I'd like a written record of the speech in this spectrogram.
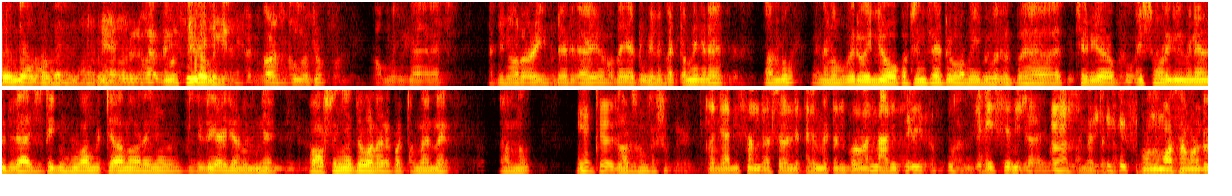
തന്നെയാണ് യൂസ് ചെയ്യാൻ വേണ്ടി പിന്നെ ഇങ്ങനെ ഒരു കാര്യം പറഞ്ഞായിട്ട് ഇങ്ങനെ പെട്ടെന്ന് ഇങ്ങനെ വന്നു പിന്നെ നമുക്കൊരു വലിയ ഓപ്പർച്യൂണിറ്റി ആയിട്ട് തോന്നി ഇതുപോലെ ചെറിയ പൈസ മുടക്കി ഇങ്ങനെ ഒരു രാജ്യത്തേക്ക് പോകാൻ പറ്റുക എന്ന് പറയുന്നത് വലിയൊരു കാര്യമാണ്. പിന്നെ പ്രോസസ്സിംഗ് വളരെ പെട്ടെന്ന് തന്നെ നടന്നു മൂന്ന് മാസം കൊണ്ട്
